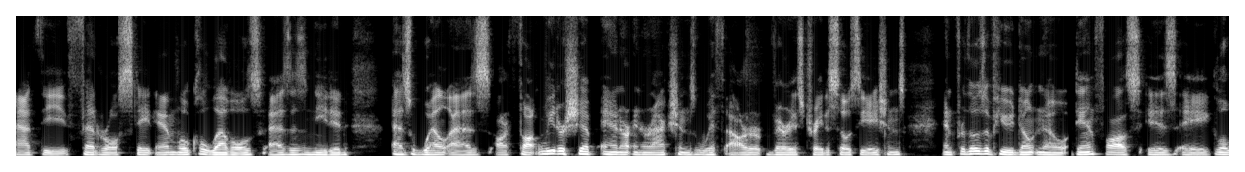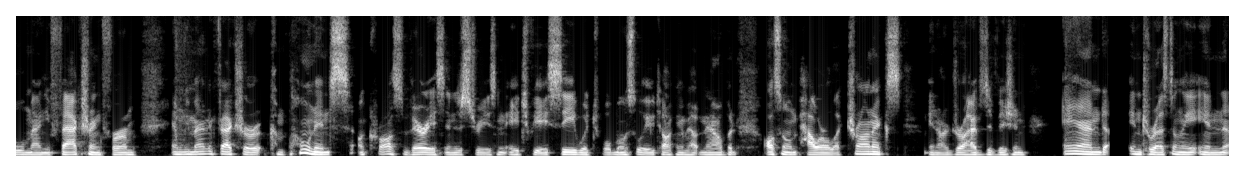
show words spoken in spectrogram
at the federal, state, and local levels as is needed as well as our thought leadership and our interactions with our various trade associations. And for those of you who don't know, Danfoss is a global manufacturing firm, and we manufacture components across various industries in HVAC, which we'll mostly be talking about now, but also in power electronics, in our drives division, and interestingly in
